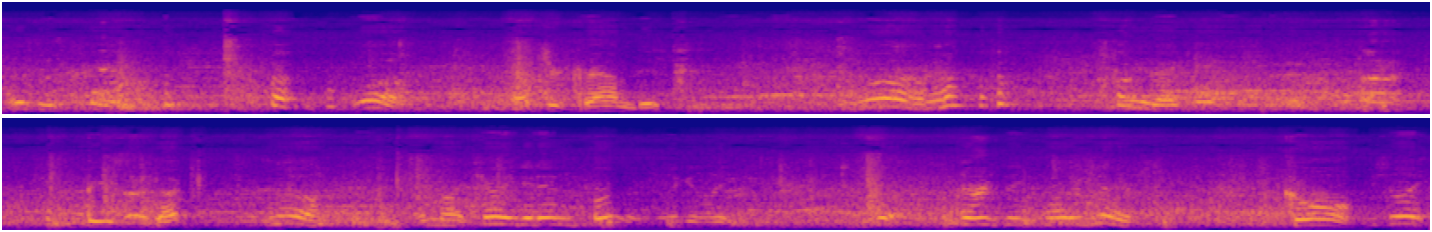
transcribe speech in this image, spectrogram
This is cool. Whoa. That's your crown, dude. Whoa. Dude, I can't. Are you stuck? No. I'm not trying to get in further. So I can, like, look, everything closed in. Cool. You should, like,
